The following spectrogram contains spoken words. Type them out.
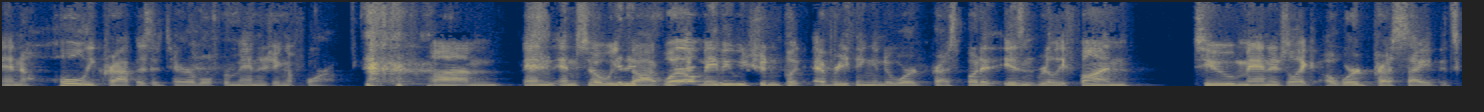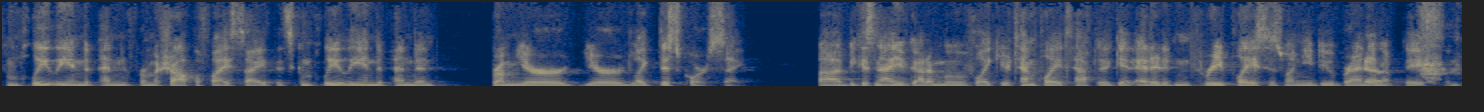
and holy crap is it terrible for managing a forum. um, and and so we thought well maybe we shouldn't put everything into WordPress but it isn't really fun to manage like a WordPress site that's completely independent from a Shopify site that's completely independent from your your like discourse site. Uh, mm-hmm. because now you've got to move like your templates have to get edited in three places when you do branding yeah. updates and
